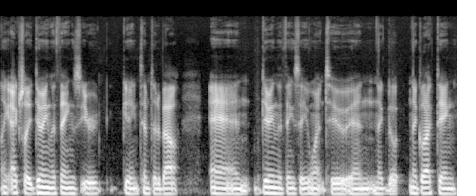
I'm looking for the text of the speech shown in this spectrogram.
like actually doing the things you're getting tempted about and doing the things that you want to and neg- neglecting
